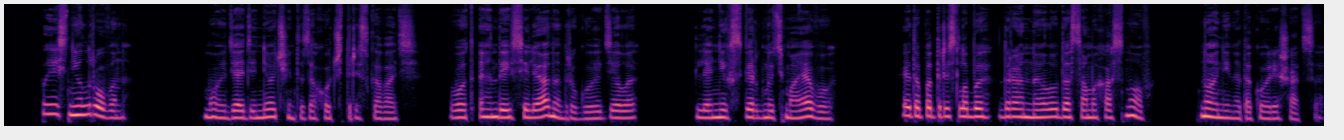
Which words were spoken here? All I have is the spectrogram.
— пояснил Рован. «Мой дядя не очень-то захочет рисковать. Вот Энда и Селиана — другое дело. Для них свергнуть Маеву — это потрясло бы Дранеллу до самых основ, но они на такое решатся.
